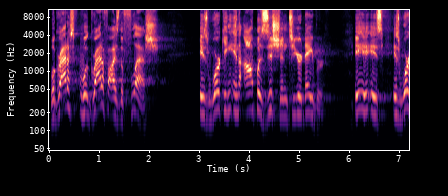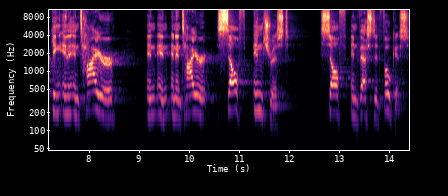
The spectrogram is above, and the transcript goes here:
What, gratis- what gratifies the flesh is working in opposition to your neighbor is, is working in an entire, in, in, an entire self-interest, self-invested focus.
